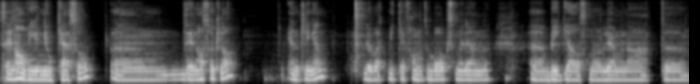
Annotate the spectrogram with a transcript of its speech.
Sen har vi ju Newcastle. Ehm, den är också klar. Äntligen. Det har varit mycket fram och tillbaka med den. Ehm, byggare som har lämnat. Ehm,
